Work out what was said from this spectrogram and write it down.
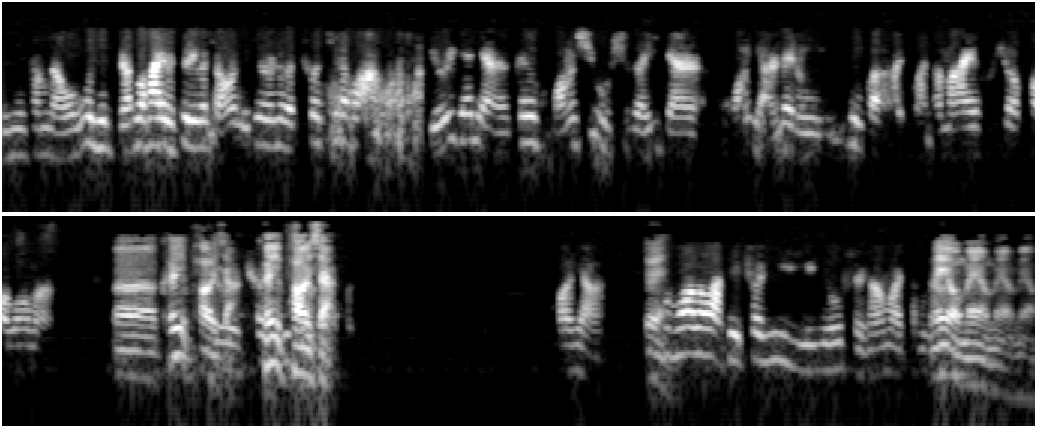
哦，行行，参谋长，我问题比较多，还有最后一个小问题，就是那个车漆的话，有一点点跟黄锈似的，一点黄点那种，用管管它们？还需要抛光吗？呃，可以抛一下，可以抛一下。，抛一下。对不，抛的话对车漆有有损伤吗？参谋长没有没有没有没有，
